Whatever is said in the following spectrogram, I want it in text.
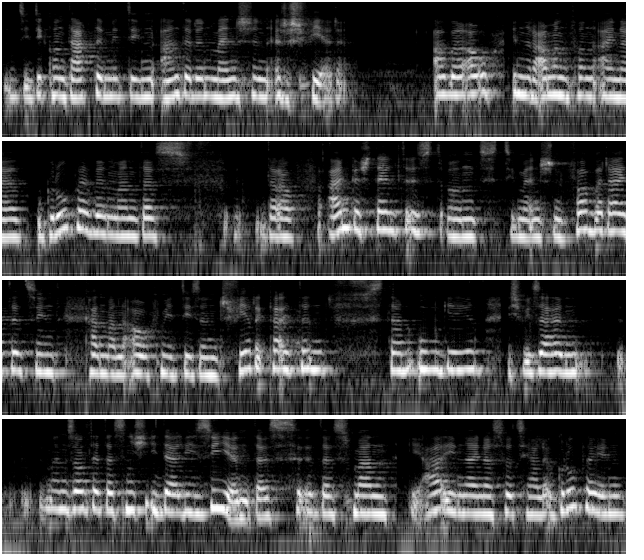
die die Kontakte mit den anderen Menschen erschweren. Aber auch im Rahmen von einer Gruppe, wenn man das darauf eingestellt ist und die Menschen vorbereitet sind, kann man auch mit diesen Schwierigkeiten dann umgehen. Ich will sagen, man sollte das nicht idealisieren, dass, dass man ja, in einer sozialen Gruppe, in,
